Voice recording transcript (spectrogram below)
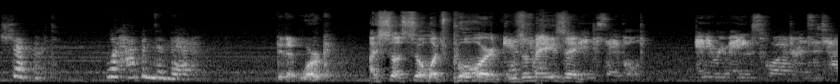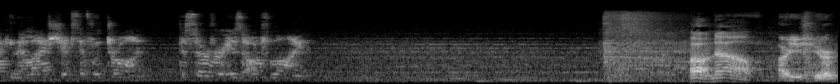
Shepard, what happened in there? Did it work? I saw so much porn. It was amazing. Disabled. Any remaining squadrons attacking the live ships have withdrawn. The server is offline. Oh no. Are you sure?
